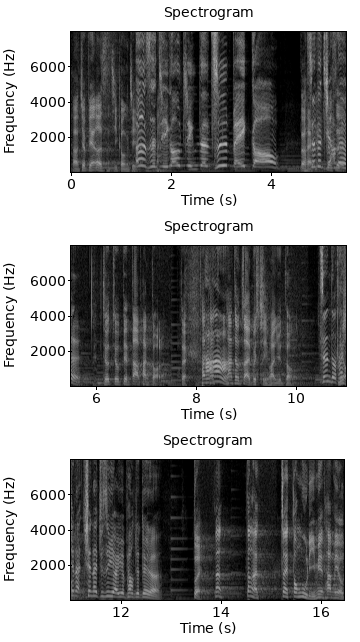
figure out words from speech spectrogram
呃，就变二十几公斤。二十几公斤的吃肥狗，对，真的假的？就就变大胖狗了。对，他他他就再也不喜欢运动。真的，他现在现在就是越来越胖就对了。对，那。当然，在动物里面，它没有，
